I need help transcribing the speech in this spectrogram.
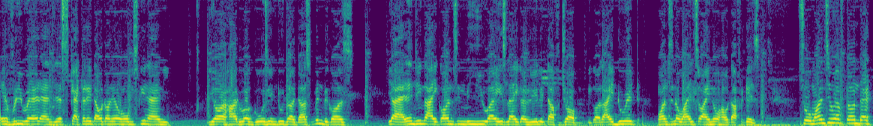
everywhere and just scatter it out on your home screen and your hard work goes into the dustbin because yeah arranging the icons in MIUI is like a really tough job because I do it once in a while so I know how tough it is. So once you have turned that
